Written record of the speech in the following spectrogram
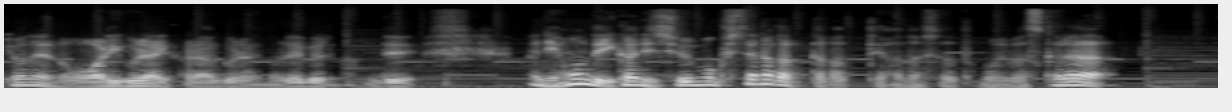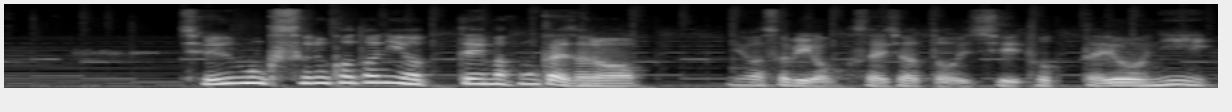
去年の終わりぐらいからぐらいのレベルなんで、日本でいかに注目してなかったかっていう話だと思いますから、注目することによって、まあ、今回その、夜遊びが国際チャートを1位取ったように、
